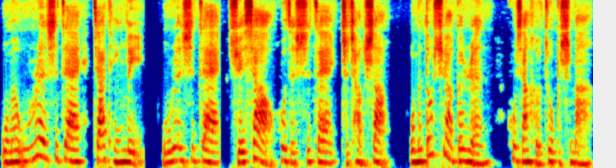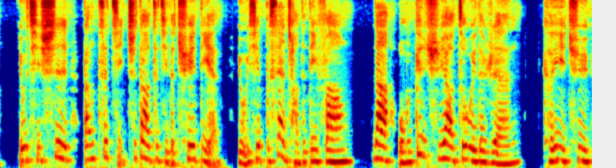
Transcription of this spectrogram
我们无论是在家庭里，无论是在学校，或者是在职场上，我们都需要跟人互相合作，不是吗？尤其是当自己知道自己的缺点，有一些不擅长的地方，那我们更需要周围的人可以去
